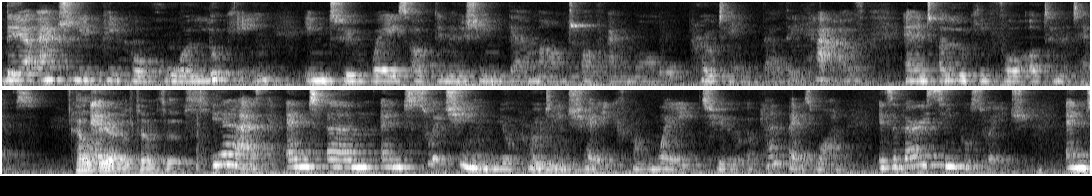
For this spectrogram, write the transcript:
They are actually people who are looking into ways of diminishing the amount of animal protein that they have and are looking for alternatives. Healthier alternatives. Yes, and um, and switching your protein shake from whey to a plant-based one is a very simple switch. And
